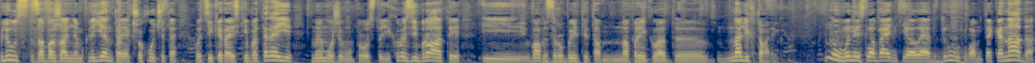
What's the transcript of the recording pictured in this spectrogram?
Плюс за бажанням клієнта, якщо хочете оці китайські батареї, ми можемо просто їх розібрати і вам зробити там, наприклад, е, на ліхтарик. Ну, вони слабенькі, але вдруг вам таке треба,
